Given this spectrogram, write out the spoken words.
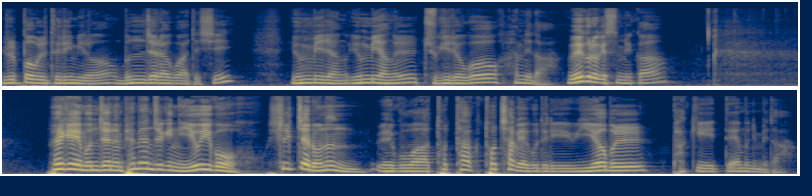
율법을 들이밀어 문제라고 하듯이 윤미향, 윤미향을 죽이려고 합니다. 왜 그러겠습니까? 회계의 문제는 표면적인 이유이고 실제로는 외구와 토착, 토착 외구들이 위협을 받기 때문입니다.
